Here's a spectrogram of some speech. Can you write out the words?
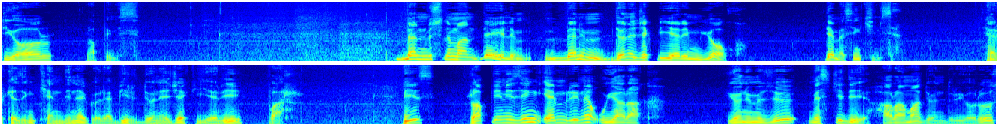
diyor Rabbimiz. Ben Müslüman değilim, benim dönecek bir yerim yok demesin kimse. Herkesin kendine göre bir dönecek yeri var. Biz Rabbimizin emrine uyarak yönümüzü Mescidi Haram'a döndürüyoruz.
